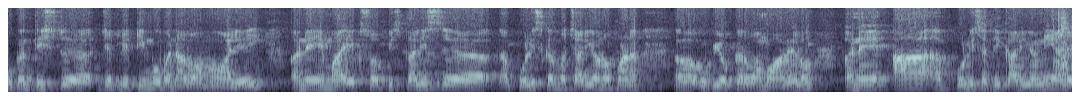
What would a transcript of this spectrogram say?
ઓગણત્રીસ જેટલી ટીમો બનાવવામાં આવી અને એમાં એકસો પિસ્તાલીસ પોલીસ કર્મચારીઓનો પણ ઉપયોગ કરવામાં આવેલો. અને આ પોલીસ અધિકારીઓની અને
